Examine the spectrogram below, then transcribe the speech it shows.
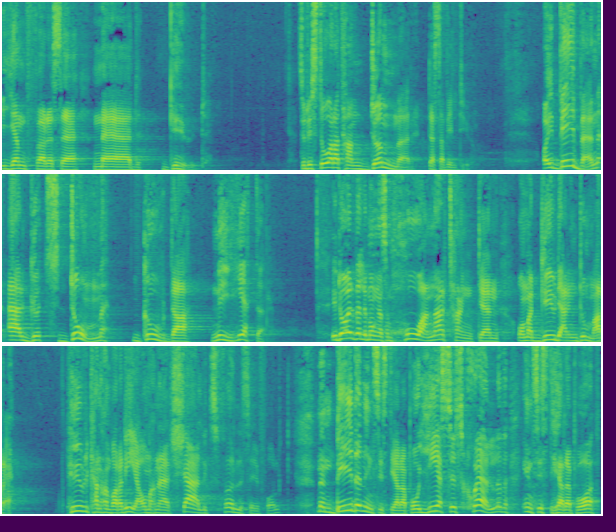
i jämförelse med Gud. Så det står att han dömer dessa vilddjur. Och I Bibeln är Guds dom goda nyheter. Idag är det väldigt många som hånar tanken om att Gud är en domare. Hur kan han vara det om han är kärleksfull, säger folk. Men Bibeln insisterar på, och Jesus själv insisterar på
